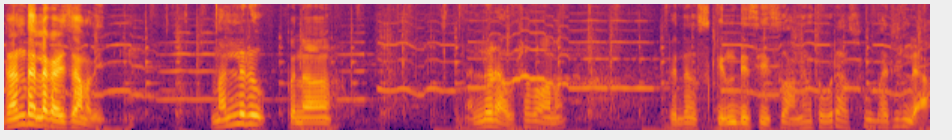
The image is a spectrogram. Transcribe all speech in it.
രണ്ടല്ല കഴിച്ചാൽ മതി. നല്ലൊരു പിന്നെ നല്ലൊരു ഔഷധമാണ്. പിന്നെ സ്കിൻ ഡിസീസും അങ്ങനത്തെ ഒരു അസുഖം വരില്ല.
